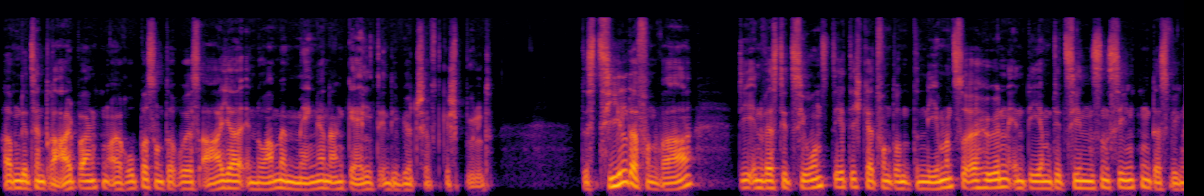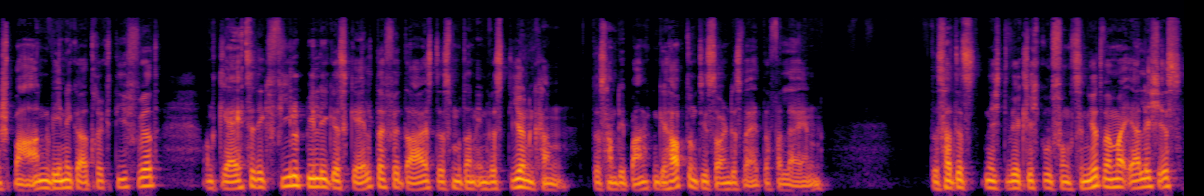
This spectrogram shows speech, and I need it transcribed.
haben die Zentralbanken Europas und der USA ja enorme Mengen an Geld in die Wirtschaft gespült. Das Ziel davon war, die Investitionstätigkeit von Unternehmen zu erhöhen, indem die Zinsen sinken, deswegen Sparen weniger attraktiv wird und gleichzeitig viel billiges Geld dafür da ist, dass man dann investieren kann. Das haben die Banken gehabt und die sollen das weiter verleihen. Das hat jetzt nicht wirklich gut funktioniert, wenn man ehrlich ist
